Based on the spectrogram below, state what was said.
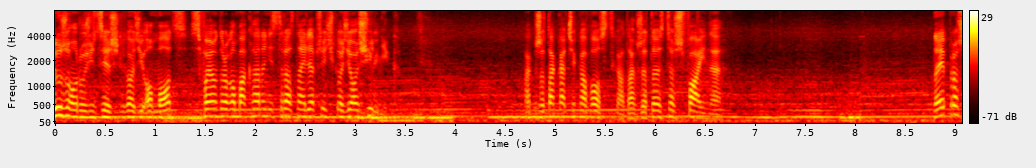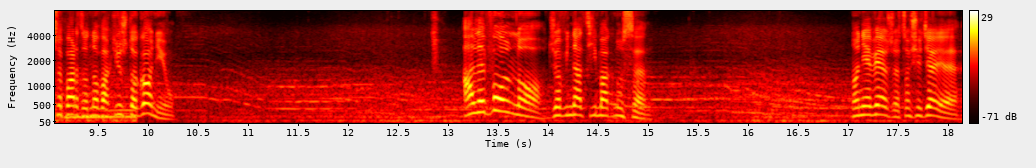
dużą różnicę, jeśli chodzi o moc. Swoją drogą McLaren jest teraz najlepszy, jeśli chodzi o silnik. Także taka ciekawostka, także to jest też fajne. No i proszę bardzo, Nowak już dogonił. Ale wolno! Giovinazzi i Magnussen. No nie wierzę, co się dzieje?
